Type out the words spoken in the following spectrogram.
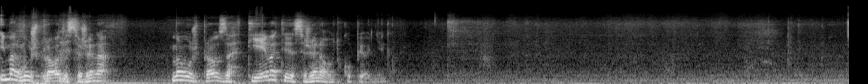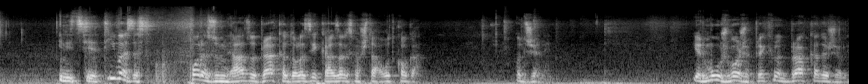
Ima li muž pravo da se žena, ima li muž pravo zahtijevati da se žena otkupi od njega? Inicijativa za porazumni razvod braka dolazi, kazali smo šta, od koga? Od žene. Jer muž može prekinuti brak kada želi.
